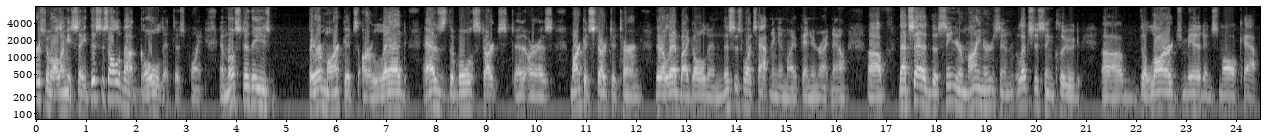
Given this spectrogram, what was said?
First of all, let me say this is all about gold at this point. and most of these bear markets are led as the bull starts to, or as markets start to turn. They're led by gold, and this is what's happening, in my opinion, right now. Uh, that said, the senior miners, and let's just include uh, the large, mid, and small cap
